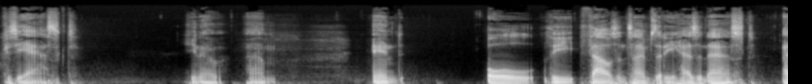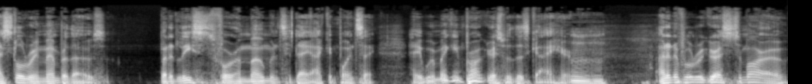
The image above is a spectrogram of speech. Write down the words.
because he asked, you know. Um, and all the thousand times that he hasn't asked, I still remember those. But at least for a moment today, I can point and say, hey, we're making progress with this guy here. I don't know if we'll regress tomorrow,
